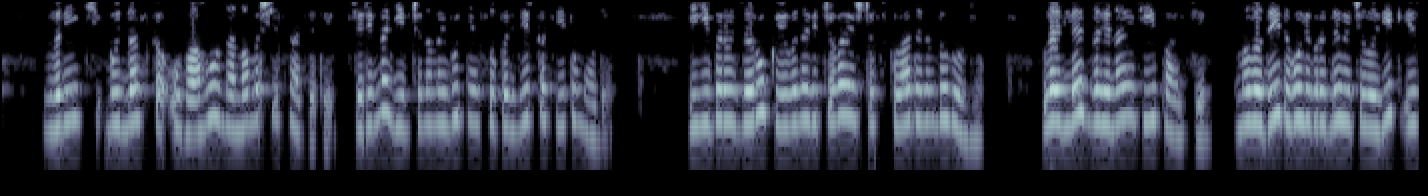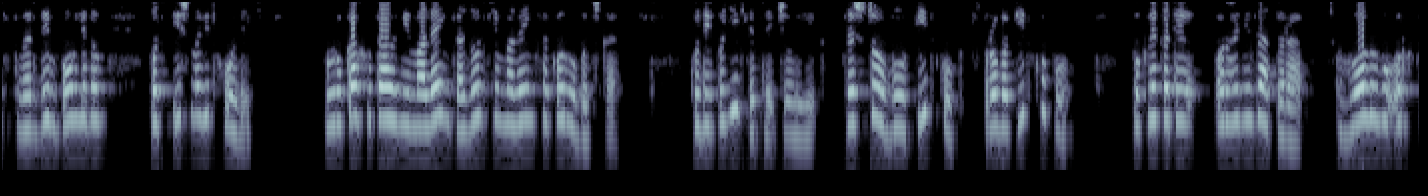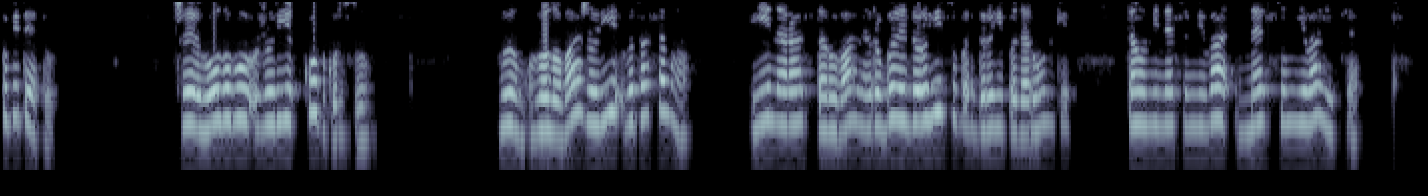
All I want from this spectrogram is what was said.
зверніть, будь ласка, увагу на номер 16. Чарівна дівчина, майбутня суперзірка світу моди. Її беруть за руку, і вона відчуває щось складене в долоню. Ледь-ледь загинають її пальці. Молодий, доволі вродливий чоловік із твердим поглядом поспішно відходить. У руках у Таумі маленька, зовсім маленька коробочка. Куди подівся цей чоловік? Це що, був підкуп? Спроба підкупу? Покликати організатора, голову оргкомітету чи голову журі конкурсу? Голова журі вона сама. Її не раз старували, робили дорогі супердорогі подарунки, Таумі не, сумніва... не сумнівається.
